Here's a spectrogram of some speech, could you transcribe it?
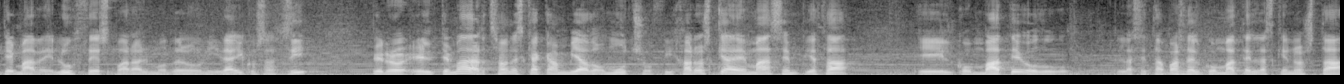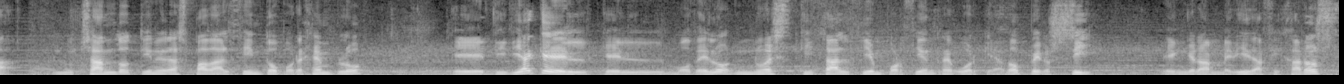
tema de luces para el modelo de unidad y cosas así, pero el tema de Archaon es que ha cambiado mucho. Fijaros que además empieza eh, el combate o las etapas del combate en las que no está luchando, tiene la espada al cinto, por ejemplo. Eh, diría que el, que el modelo no es quizá al 100% reworkeado, pero sí, en gran medida. Fijaros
